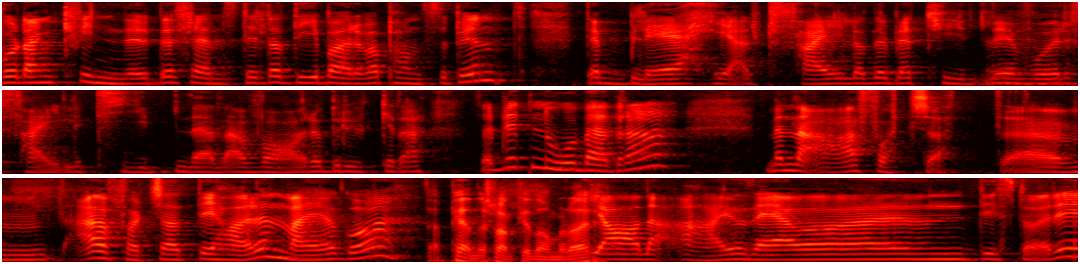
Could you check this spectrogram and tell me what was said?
Hvordan kvinner ble fremstilt, at de bare var panserpynt. Det ble helt feil, og det ble tydelig hvor feil i tiden det der var å bruke det. Så det er blitt noe bedre. Men det er fortsatt um, Det er fortsatt De har en vei å gå. Det er pene, slanke damer der. Ja, det er jo det. Og de står i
